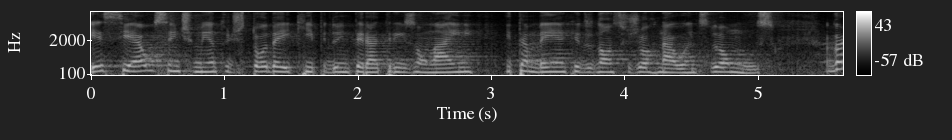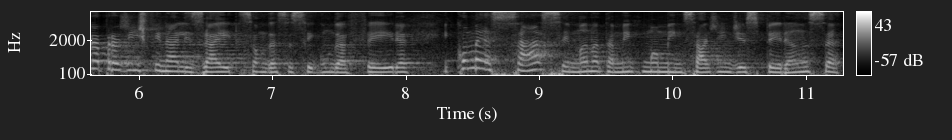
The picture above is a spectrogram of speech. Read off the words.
Esse é o sentimento de toda a equipe do Imperatriz Online e também aqui do nosso jornal antes do almoço. Agora, para a gente finalizar a edição dessa segunda-feira e começar a semana também com uma mensagem de esperança,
